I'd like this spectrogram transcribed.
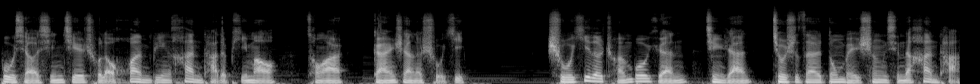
不小心接触了患病旱獭的皮毛，从而感染了鼠疫。鼠疫的传播源竟然就是在东北盛行的旱獭。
